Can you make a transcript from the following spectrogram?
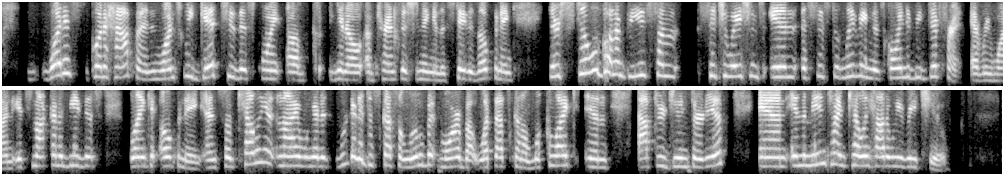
what is going to happen once we get to this point of, you know, of transitioning and the state is opening. There's still going to be some situations in assisted living that's going to be different everyone. It's not going to be this blanket opening. And so kelly and i we're going to we're going to discuss a little bit more about what that's going to look like in after june 30th and in the meantime kelly how do we reach you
